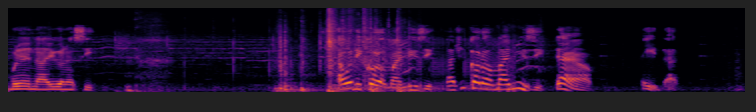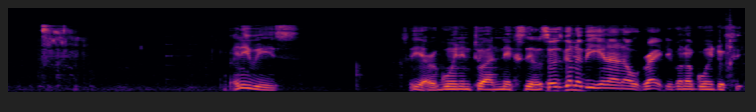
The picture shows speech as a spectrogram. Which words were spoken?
But then now you're gonna see. I already cut out my music. I should cut out my music. Damn. I hate that. Anyways. So yeah, we're going into our next level. So it's gonna be in and out, right? They're gonna go into ph-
